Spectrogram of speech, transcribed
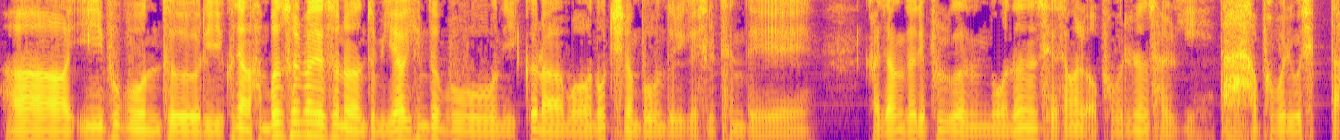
아, 이 부분들이 그냥 한 번 설명해서는 좀 이해하기 힘든 부분이 있거나 뭐 놓치는 부분들이 계실 텐데 가장자리 붉은 노는 세상을 엎어버리는 살기 다 엎어버리고 싶다.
